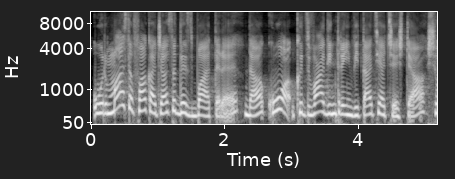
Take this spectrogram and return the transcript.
urma să facă această dezbatere da, cu câțiva dintre invitații aceștia și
